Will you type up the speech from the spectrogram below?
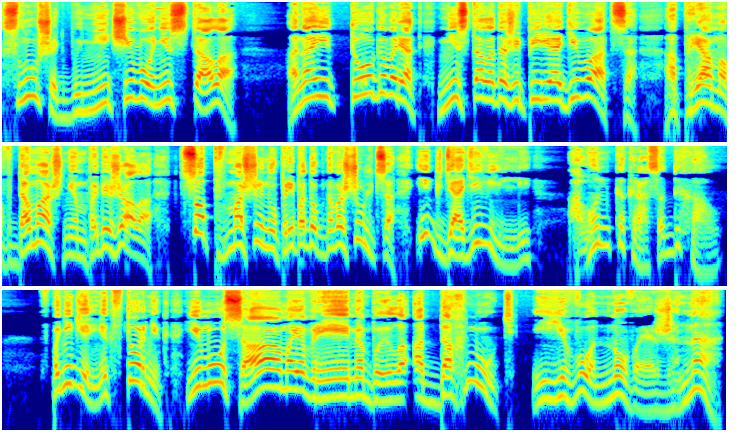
слушать бы ничего не стала. Она и то, говорят, не стала даже переодеваться, а прямо в домашнем побежала, цоп в машину преподобного Шульца и к дяде Вилли, а он как раз отдыхал. В понедельник-вторник ему самое время было отдохнуть, и его новая жена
